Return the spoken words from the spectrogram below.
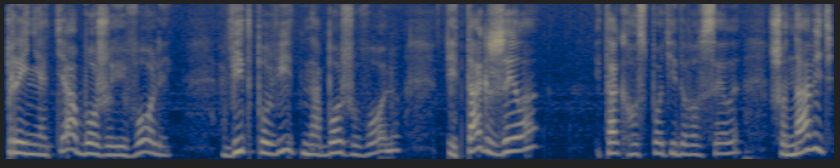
прийняття Божої волі, відповідь на Божу волю. І так жила, і так Господь їй давав сили, що навіть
